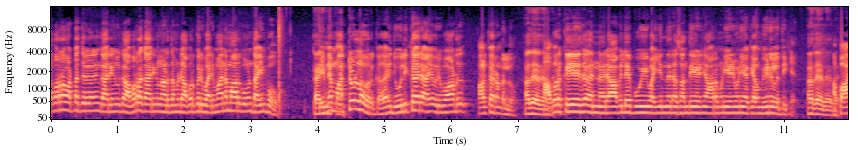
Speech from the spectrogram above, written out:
അവരുടെ വട്ടച്ചെലവിനും കാര്യങ്ങൾക്ക് അവരുടെ കാര്യങ്ങൾ നടത്താൻ വേണ്ടി അവർക്കൊരു വരുമാന മാർഗവും ടൈം പോകും. പിന്നെ മറ്റുള്ളവർക്ക് അതായത് ജോലിക്കാരായ ഒരുപാട് ആൾക്കാരുണ്ടല്ലോ. അവർക്ക് രാവിലെ പോയി വൈകുന്നേരം സന്ധ്യ കഴിഞ്ഞ് ആറ് മണി ഏഴ് മണിയൊക്കെ ആവും വീടുകളെത്തിക്കാൻ അപ്പൊ അപ്പോൾ ആ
